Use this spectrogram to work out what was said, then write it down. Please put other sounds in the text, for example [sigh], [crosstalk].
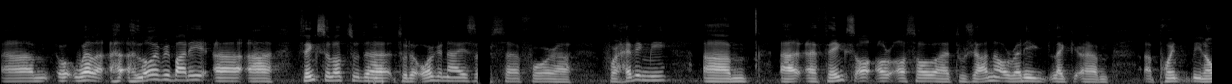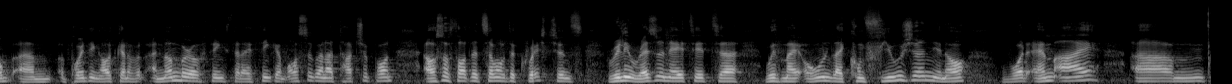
Um, well, uh, hello everybody. Uh, uh, thanks a lot to the to the organizers uh, for uh, for having me. Um, uh, thanks also to Jana already, like um, point you know um, pointing out kind of a, number of things that I think I'm also going to touch upon. I also thought that some of the questions really resonated with my own like confusion. You know, what am I? Um,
